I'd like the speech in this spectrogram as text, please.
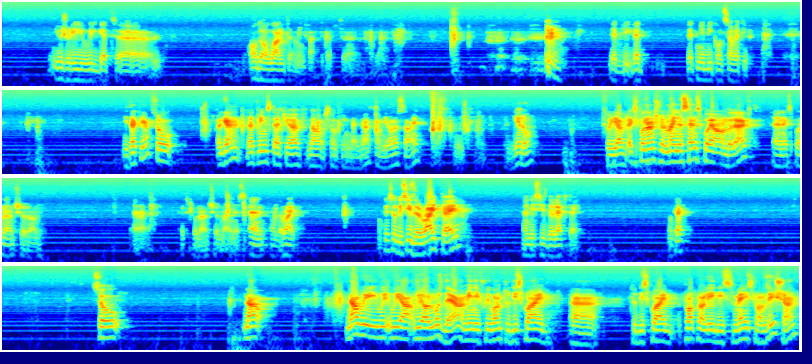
usually you will get uh, order one term, in fact. But uh, yeah. let, be, let, let me be conservative. Is that clear? So again, that means that you have now something like that on the other side yellow. So you have exponential minus n square on the left and exponential on uh, exponential minus n on the right. Okay, so this is the right tail, and this is the left tail. Okay? So now, now we, we, we, are, we almost there. I mean, if we want to describe, uh, to describe properly this May's transition,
